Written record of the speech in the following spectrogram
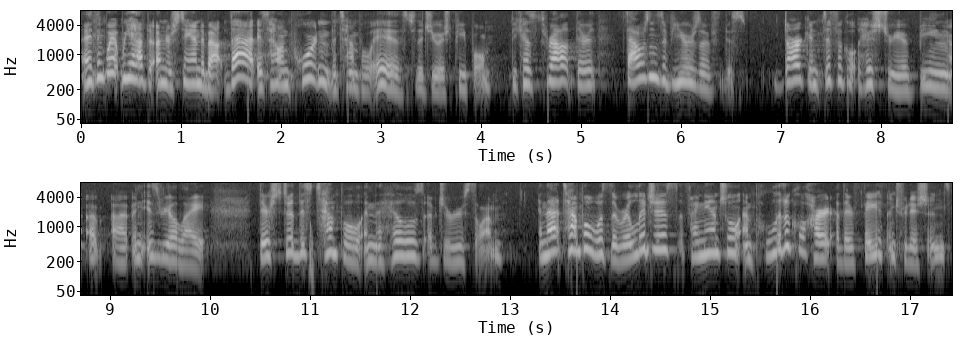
And I think what we have to understand about that is how important the temple is to the Jewish people. Because throughout their thousands of years of this dark and difficult history of being a, a, an Israelite, there stood this temple in the hills of Jerusalem. And that temple was the religious, financial, and political heart of their faith and traditions.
